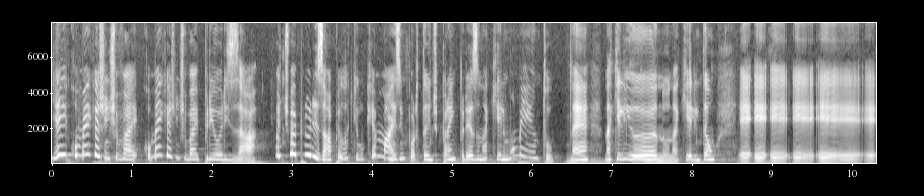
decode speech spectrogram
E aí, como é que a gente vai, como é que a gente vai priorizar? A gente vai priorizar pelo aquilo que é mais importante para a empresa naquele momento, né? Naquele ano, naquele. Então, é, é, é, é, é, é,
